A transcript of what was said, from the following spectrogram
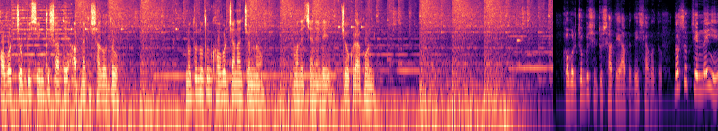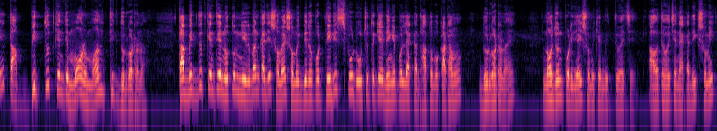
খবর চব্বিশ ইন্টুর সাথে আপনাকে স্বাগত। নতুন নতুন খবর জানার জন্য আমাদের চ্যানেলে চোখ রাখুন। খবর চব্বিশ ইন্টুর সাথে আপনাদের স্বাগত। দর্শক, চেন্নাইয়ে তাপবিদ্যুৎ কেন্দ্রে মর্মান্তিক দুর্ঘটনা। তাপবিদ্যুৎ কেন্দ্রে নতুন নির্মাণ কাজের সময় শ্রমিকদের ওপর তিরিশ ফুট উঁচু থেকে ভেঙে পড়লে একটা ধাতব কাঠামো দুর্ঘটনায় নজন পরিযায়ী শ্রমিকের মৃত্যু হয়েছে। আহত হয়েছেন একাধিক শ্রমিক।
